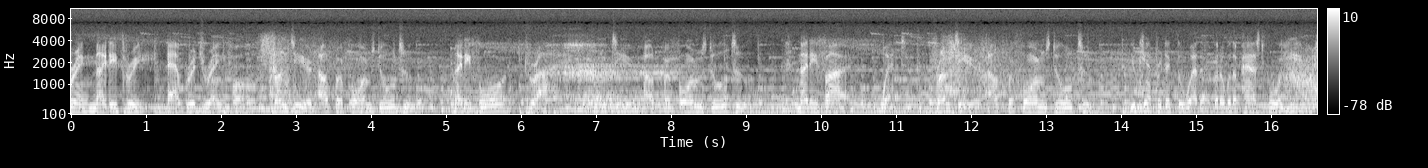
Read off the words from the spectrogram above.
Spring 93, average rainfall. Frontier outperforms Dual 2. 94, dry. Frontier outperforms Dual 2. 95, wet. Frontier outperforms Dual 2. You can't predict the weather, but over the past four years,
